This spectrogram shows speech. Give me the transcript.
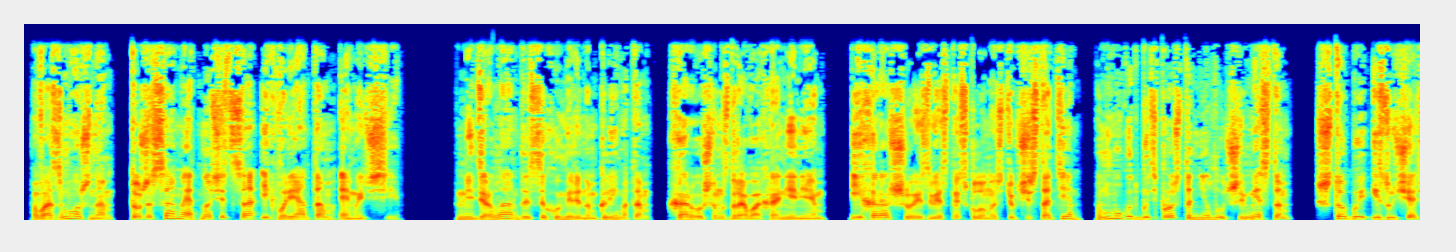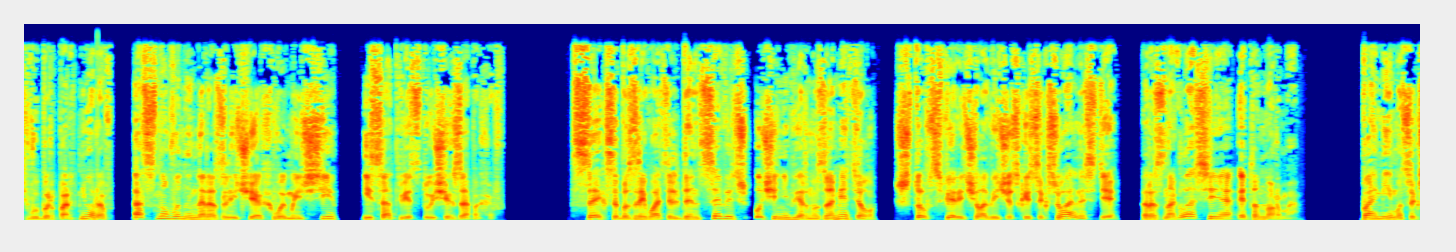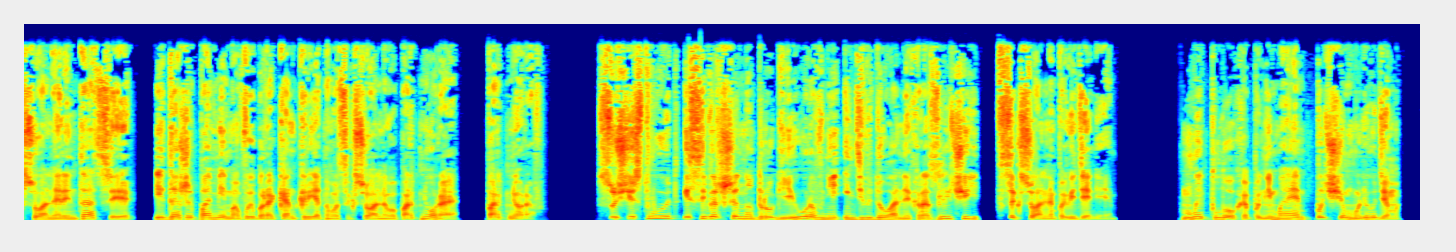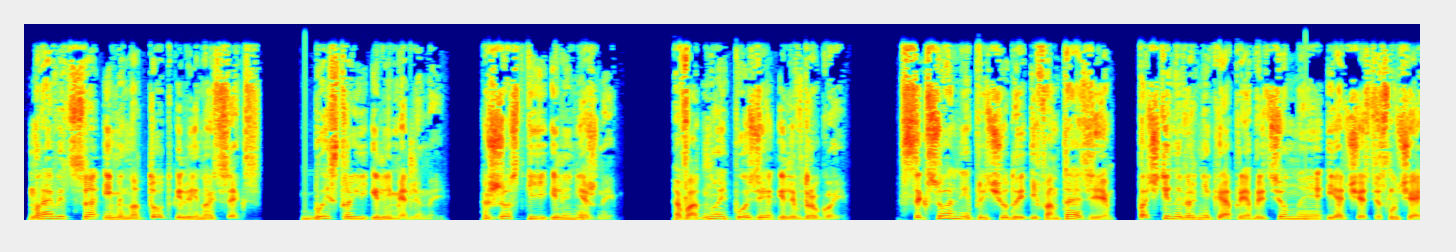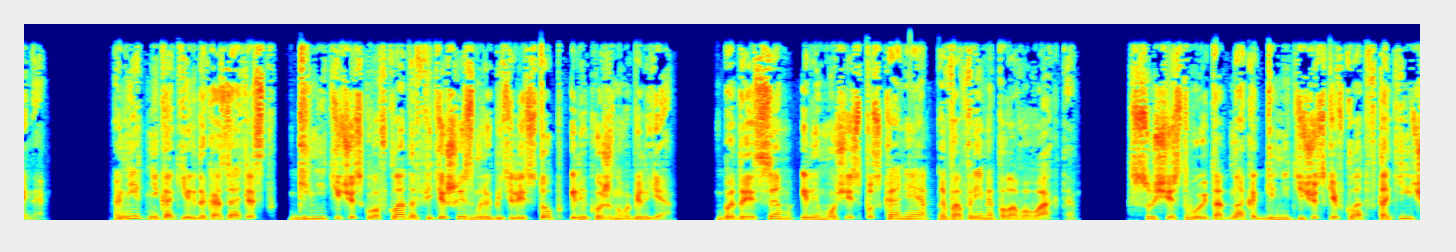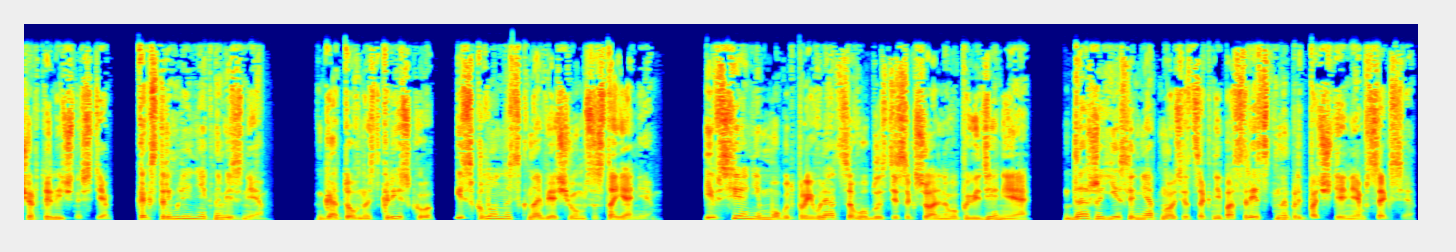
Возможно, то же самое относится и к вариантам MHC. Нидерланды с их умеренным климатом, хорошим здравоохранением и хорошо известной склонностью к чистоте могут быть просто не лучшим местом, чтобы изучать выбор партнеров, основанный на различиях в MHC и соответствующих запахов. Секс обозреватель Дэн Севич очень верно заметил, что в сфере человеческой сексуальности разногласия – это норма. Помимо сексуальной ориентации и даже помимо выбора конкретного сексуального партнера, партнеров, существуют и совершенно другие уровни индивидуальных различий в сексуальном поведении. Мы плохо понимаем, почему людям нравится именно тот или иной секс – быстрый или медленный, жесткий или нежный, в одной позе или в другой. Сексуальные причуды и фантазии почти наверняка приобретенные и отчасти случайные. Нет никаких доказательств генетического вклада в фетишизм любителей стоп или кожаного белья, БДСМ или мочеиспускания во время полового акта. Существует, однако, генетический вклад в такие черты личности, как стремление к новизне, готовность к риску и склонность к навязчивым состояниям. и все они могут проявляться в области сексуального поведения, даже если не относятся к непосредственным предпочтениям в сексе.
